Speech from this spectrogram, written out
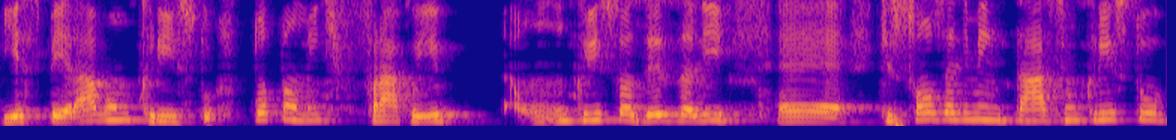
e esperavam um Cristo totalmente fraco e um Cristo às vezes ali é, que só os alimentasse, um Cristo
